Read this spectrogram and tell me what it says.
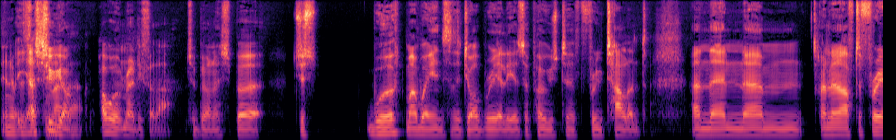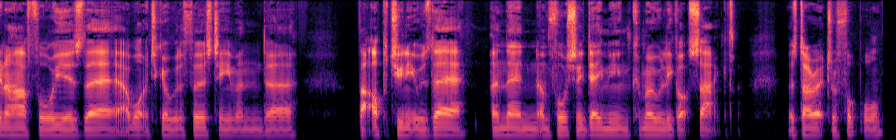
in a position That's too like young. that. I wasn't ready for that, to be honest. But just worked my way into the job really, as opposed to through talent. And then, um, and then after three and a half, four years there, I wanted to go with the first team, and uh, that opportunity was there. And then, unfortunately, Damien Comolli got sacked as director of football,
